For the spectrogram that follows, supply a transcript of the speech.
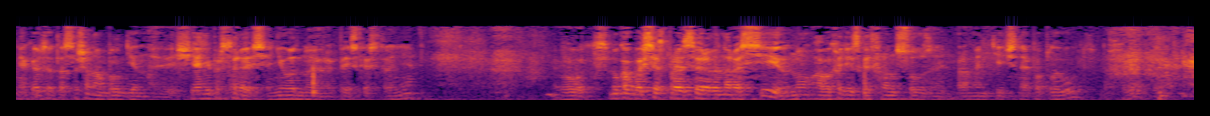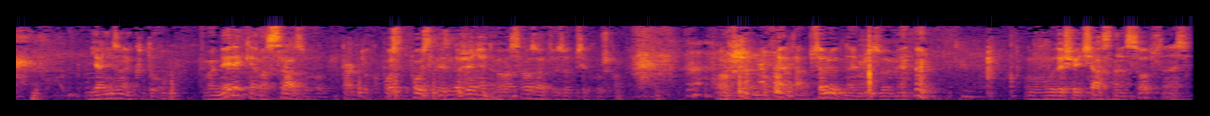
Мне кажется, это совершенно обалденная вещь. Я не представляю себе ни в одной европейской стране, вот. Ну, как бы все спроецированы на Россию, ну, а вы хотите сказать, французы романтичные поплывут? Я не знаю, кто. В Америке вас сразу, как только после, после изложения этого вас сразу отвезут в психушку. Ну, это абсолютное безумие. Вот еще и частная собственность.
